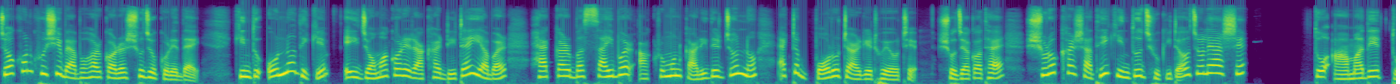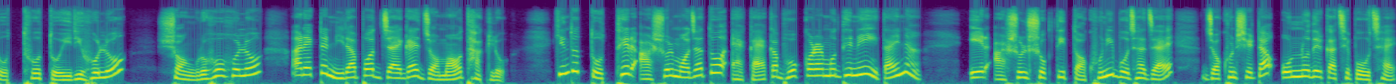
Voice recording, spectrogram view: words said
যখন খুশি ব্যবহার করার সুযোগ করে দেয়। কিন্তু অন্যদিকে এই জমা করে রাখার ডেটাই আবার হ্যাকার বা সাইবার আক্রমণকারীদের জন্য একটা বড় টার্গেট হয়ে ওঠে। সোজা কথায়, সুরক্ষার সাথেই কিন্তু ঝুঁকিটাও চলে আসে। তো আমাদের তথ্য তৈরি হলো, সংগ্রহ হলো আর একটা নিরাপদ জায়গায় জমাও থাকল। কিন্তু তথ্যের আসল মজা তো একা একা ভোগ করার মধ্যে নেই, তাই না? এর আসল শক্তি তখনই বোঝা যায় যখন সেটা অন্যদের কাছে পৌঁছায়।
